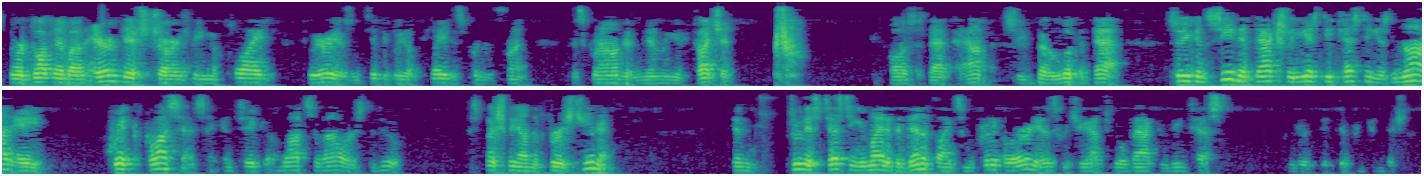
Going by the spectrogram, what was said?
So we're talking about air discharge being applied to areas, and typically a plate is put in front that's grounded, and then when you touch it, it causes that to happen. So you've got to look at that. So you can see that actually ESD testing is not a quick process. It can take lots of hours to do, especially on the first unit. And through this testing, you might have identified some critical areas which you have to go back and retest under different conditions.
